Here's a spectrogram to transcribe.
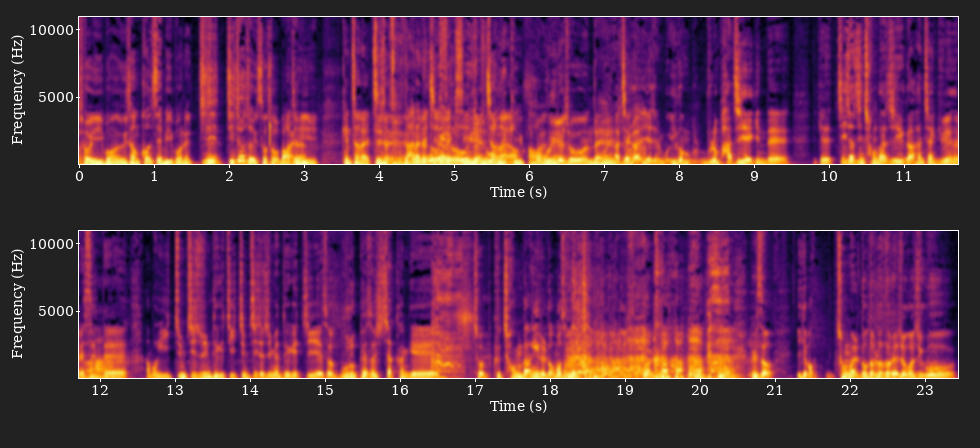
저희 이번 의상 컨셉이 이번에 찌, 찢어져 있어서 많이 괜찮아요. 찢어져. 네. 다른 애 오히려 찢어도 오히려 괜찮아요. 아, 맞아요. 오히려 좋은. 네. 아, 제가 예전에, 뭐 이건 물- 물론 바지 얘기인데, 이게 찢어진 청바지가 한창 유행을 했을 아. 때, 아, 뭐 이쯤 찢어지면 되겠지, 이쯤 찢어지면 되겠지 해서 무릎에서 시작한 게, 저 그 정강이를 넘어서까지 찢은 적이 한번 있었거든요. 그래서 이게 막 정말 너덜너덜해져가지고,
